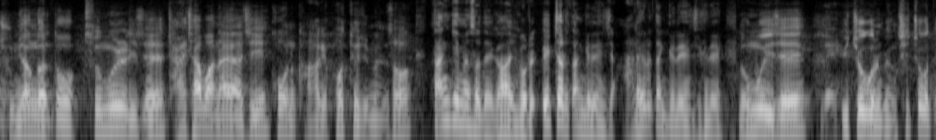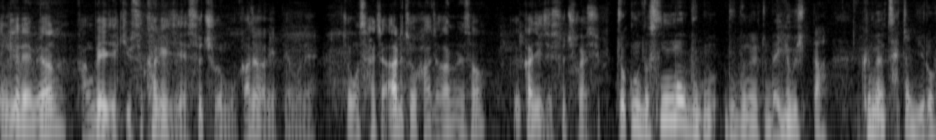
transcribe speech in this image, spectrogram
중요한 건 또 숨을 이제 잘 잡아놔야지 호흡은 강하게 버텨주면서 당기면서 내가 이거를 일자로 당겨야 되는지 아래로 당겨야 되는지 근데 너무 이제 위쪽으로 명치 쪽으로 당기게 되면 강배에 이제 깊숙하게 이제 수축을 못 가져가기 때문에 조금 살짝 아래쪽으로 가져가면서 끝까지 이제 수축할 수 있게. 조금 더 승모 부, 부분을 좀 매기고 싶다. 그러면 살짝 위로.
